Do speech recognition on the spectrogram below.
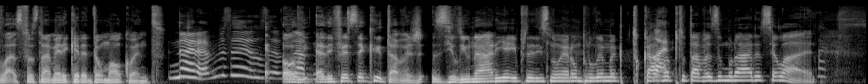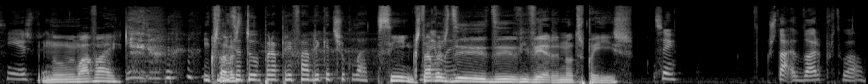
lá, se fosse na América era tão mau quanto. Não era, mas eu, Ou- mas- A diferença é que estavas zilionária e portanto isso não era um problema que tocava Claro. porque tu estavas a morar, sei lá, sim, as- no Havaí. E Gostavas tinhas a tua própria fábrica de chocolate. Sim, gostavas de, de viver noutro país. Sim. Gostava, adoro Portugal. Uhum.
